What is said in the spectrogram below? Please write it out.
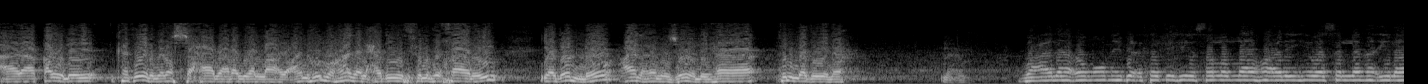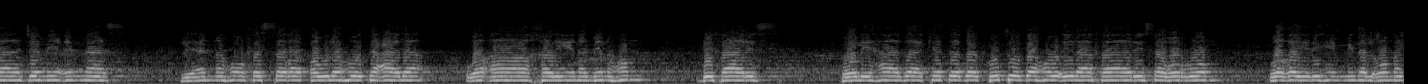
على قول كثير من الصحابة رضي الله عنهم وهذا الحديث في البخاري يدل على نزولها في المدينة. نعم. وعلى عموم بعثته صلى الله عليه وسلم إلى جميع الناس. لأنه فسر قوله تعالى وآخرين منهم بفارس ولهذا كتب كتبه إلى فارس والروم وغيرهم من الأمم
